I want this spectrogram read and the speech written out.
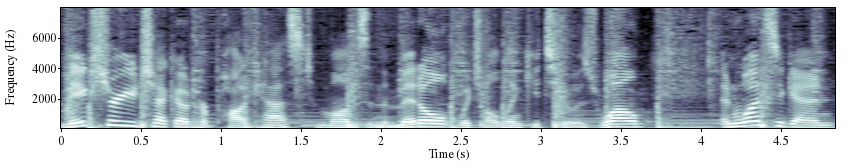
Make sure you check out her podcast, Moms in the Middle, which I'll link you to as well. And once again,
